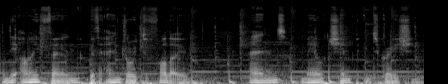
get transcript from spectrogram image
on the iPhone with Android to follow, and MailChimp integration.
